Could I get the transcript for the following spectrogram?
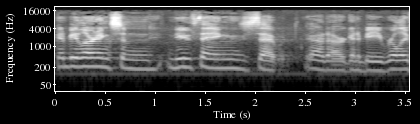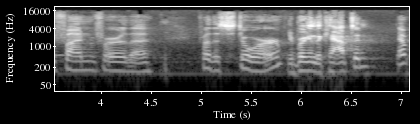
going to be learning some new things that, that are going to be really fun for the for the store. You're bringing the captain? Nope.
